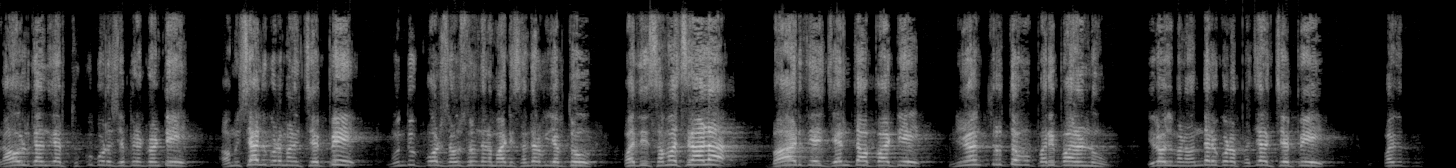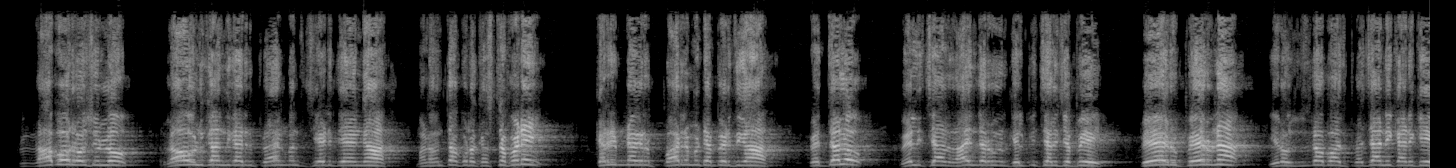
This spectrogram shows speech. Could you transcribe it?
రాహుల్ గాంధీ గారు తుక్కు కూడా చెప్పినటువంటి అంశాన్ని కూడా మనం చెప్పి ముందుకు పోవాల్సిన అవసరం ఉందన్న మాట సందర్భం చెప్తూ పది సంవత్సరాల భారతీయ జనతా పార్టీ నియంతృత్వ పరిపాలనను ఈరోజు మనం అందరూ కూడా ప్రజలకు చెప్పి పది రాబో రోజుల్లో రాహుల్ గాంధీ గారిని ప్రధానమంత్రి చేయడం ధ్యేయంగా మనమంతా కూడా కష్టపడి కరీంనగర్ పార్లమెంట్ అభ్యర్థిగా పెద్దలు వెలిచాల రాజేందర్ గెలిపించాలని చెప్పి పేరు పేరున ఈరోజు హుజరాబాద్ ప్రజానికానికి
